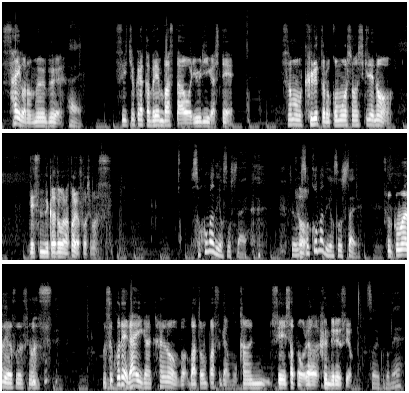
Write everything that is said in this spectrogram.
最後のムーブ、はい。垂直落下ブレンバスターをリュウリーがして、そのままくるっとロコモーション式でのデスヌカドーラと予想します。そこまで予想したい。うそこまで予想したい。そこまで予想します。そこでライガーからのババトンパスがもう完成したと俺は踏んでるんですよ。そういうことね。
